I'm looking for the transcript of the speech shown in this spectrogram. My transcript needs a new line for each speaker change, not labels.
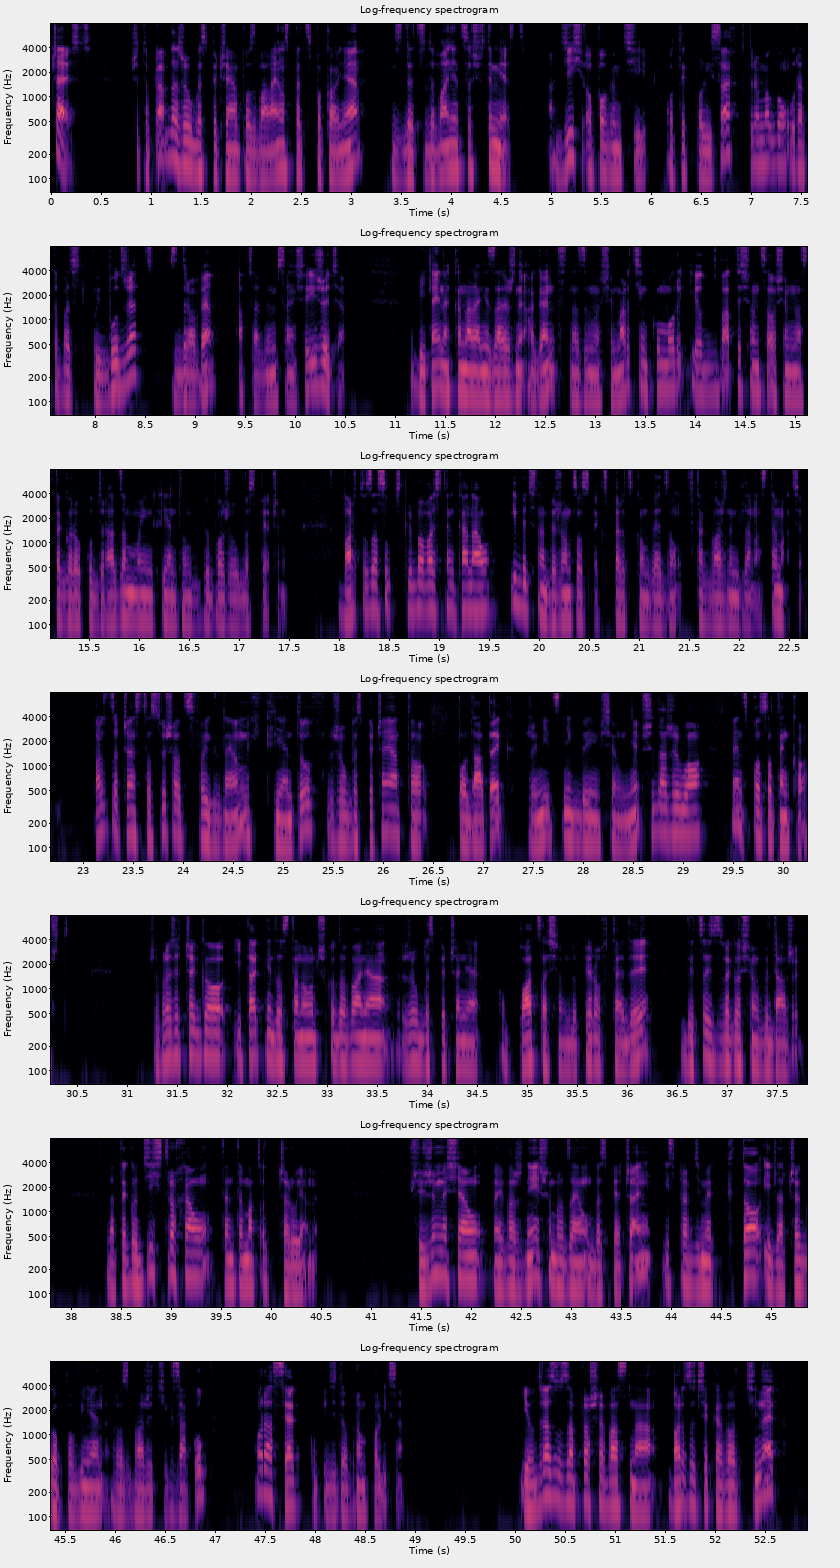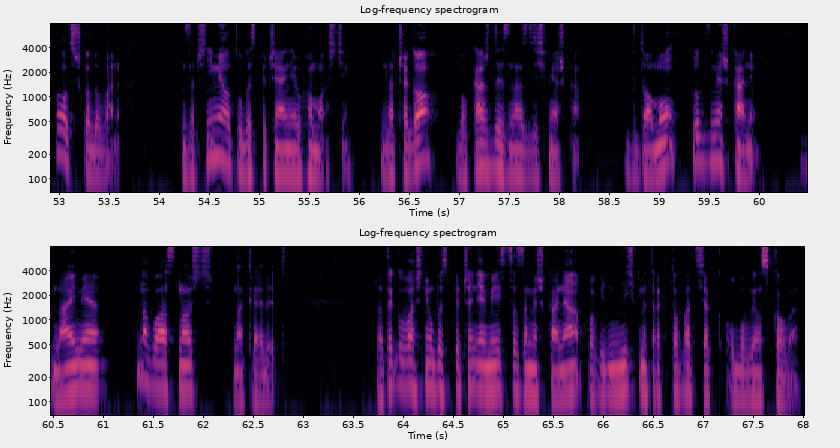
Cześć! Czy to prawda, że ubezpieczenia pozwalają spać spokojnie? Zdecydowanie coś w tym jest. A dziś opowiem Ci o tych polisach, które mogą uratować Twój budżet, zdrowie, a w pewnym sensie i życie. Witaj na kanale Niezależny Agent. Nazywam się Marcin Kumur i od 2018 roku doradzam moim klientom w wyborze ubezpieczeń. Warto zasubskrybować ten kanał i być na bieżąco z ekspercką wiedzą w tak ważnym dla nas temacie. Bardzo często słyszę od swoich znajomych i klientów, że ubezpieczenia to podatek, że nic nigdy im się nie przydarzyło, więc po co ten koszt? Że w razie czego i tak nie dostaną odszkodowania, że ubezpieczenie opłaca się dopiero wtedy, gdy coś złego się wydarzy. Dlatego dziś trochę ten temat odczarujemy. Przyjrzymy się najważniejszym rodzajom ubezpieczeń i sprawdzimy, kto i dlaczego powinien rozważyć ich zakup oraz jak kupić dobrą polisę. I od razu zaproszę Was na bardzo ciekawy odcinek o odszkodowaniach. Zacznijmy od ubezpieczenia nieruchomości. Dlaczego? Bo każdy z nas gdzieś mieszka. W domu lub w mieszkaniu. W najmie, na własność, na kredyt. Dlatego właśnie ubezpieczenie miejsca zamieszkania powinniśmy traktować jak obowiązkowe.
